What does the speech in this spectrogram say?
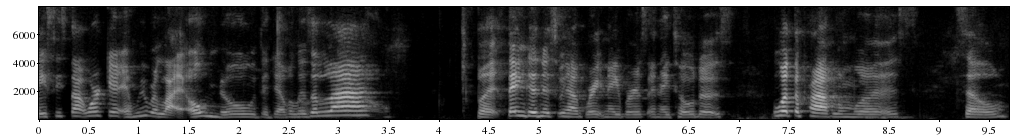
AC stopped working and we were like, oh no, the devil is a lie. But thank goodness we have great neighbors and they told us what the problem was. So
